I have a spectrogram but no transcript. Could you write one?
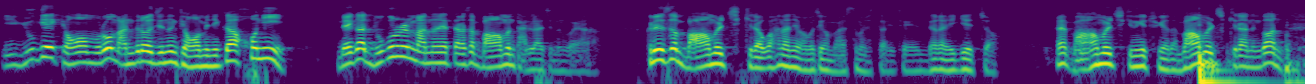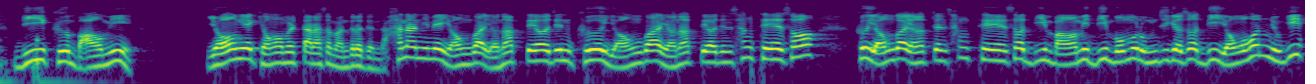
이 육의 경험으로 만들어지는 경험이니까 혼이 내가 누구를 만나냐에 따라서 마음은 달라지는 거야. 그래서 마음을 지키라고 하나님 아버지가 말씀하셨다. 이제 내가 얘기했죠. 네? 마음을 지키는 게 중요하다. 마음을 지키라는 건 네 그 마음이 영의 경험을 따라서 만들어진다. 하나님의 영과 연합되어진 그 영과 연합되어진 상태에서 그 영과 연합된 상태에서 네 마음이 네 몸을 움직여서 네 영혼 육이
